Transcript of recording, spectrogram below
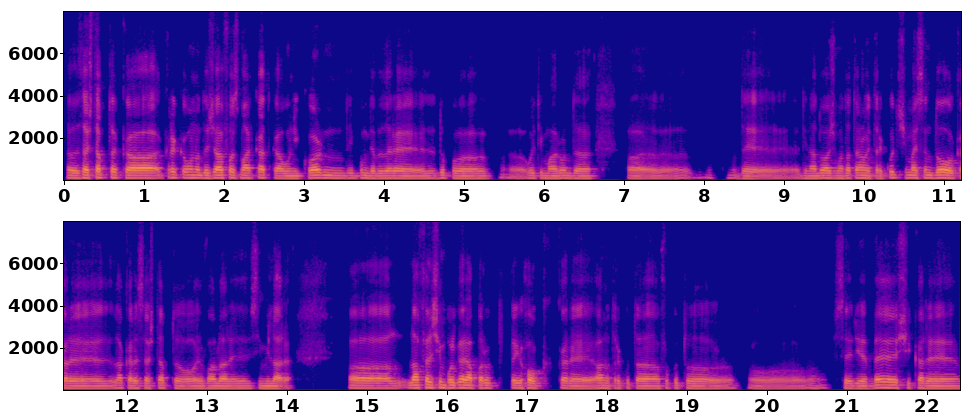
uh, se așteaptă ca, cred că unul deja a fost marcat ca unicorn din punct de vedere după uh, ultima rundă de, din a doua jumătate a anului trecut și mai sunt două care, la care se așteaptă o evaluare similară. Uh, la fel și în Bulgaria a apărut Payhawk, care anul trecut a făcut o, o serie B și care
